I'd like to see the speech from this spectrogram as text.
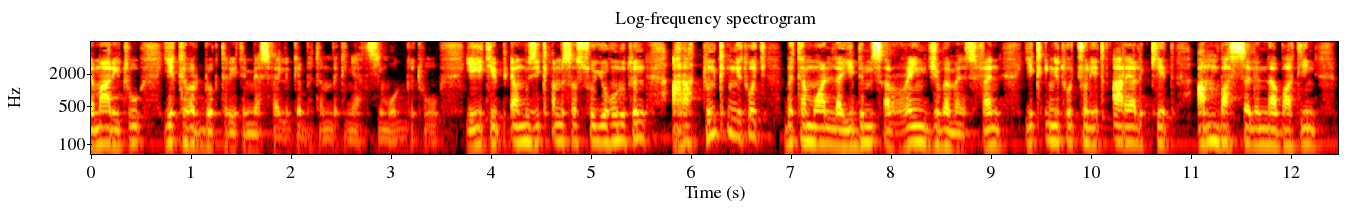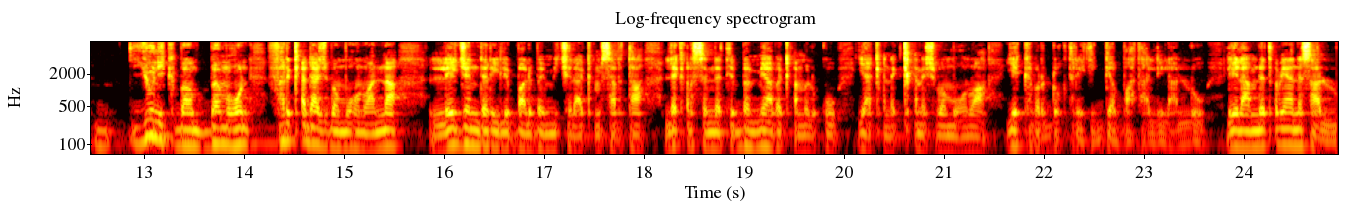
ለማሪቱ የክብር ዶክትሬት የሚያስፈልግበትን ምክንያት ሲሞግቱ የኢትዮጵያ ሙዚቃ ምሰሶ የሆኑትን አራቱን ቅኝቶች በተሟላ የድምፅ range በመዝፈን የቅኝቶቹን የጣሪያ ልኬት አምባሰልና ባቲን unique በመሆን ፈርቀዳጅ በመሆኗና legendary ሊባል በሚችል አቅም ሰርታ ለቅርስነት በሚያበቃ መልኩ ያቀነቀነች በመሆኗ የክብር ዶክትሬት ይገባታል ይላሉ። ሌላም ነጥብ ያነሳሉ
